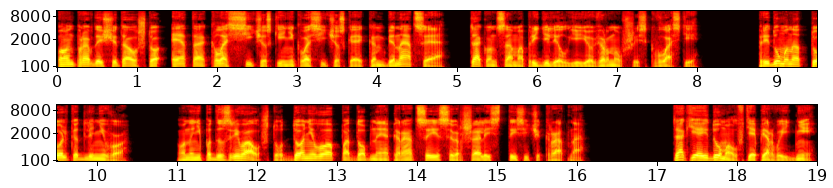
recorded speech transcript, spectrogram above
Он, правда, считал, что эта классически неклассическая комбинация, так он сам определил ее, вернувшись к власти, придумана только для него. Он и не подозревал, что до него подобные операции совершались тысячекратно. «Так я и думал в те первые дни»,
